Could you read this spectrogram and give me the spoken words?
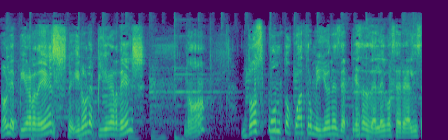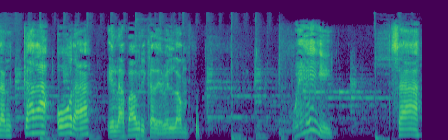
No le pierdes, y no le pierdes, ¿no? 2.4 millones de piezas de Lego se realizan cada hora en la fábrica de Belland. Güey, sea,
